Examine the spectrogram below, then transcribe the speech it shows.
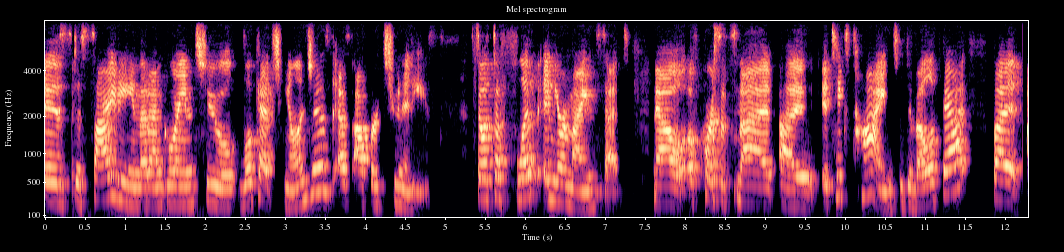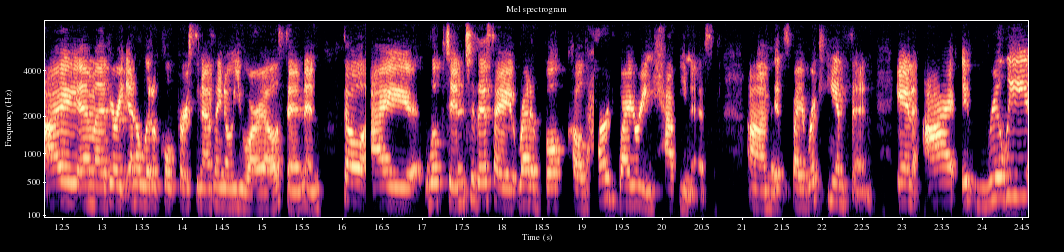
is deciding that I'm going to look at challenges as opportunities. So it's a flip in your mindset. Now, of course, it's not, uh, it takes time to develop that, but I am a very analytical person, as I know you are, Allison. And so I looked into this. I read a book called Hardwiring Happiness. Um, it's by Rick Hanson, and I it really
